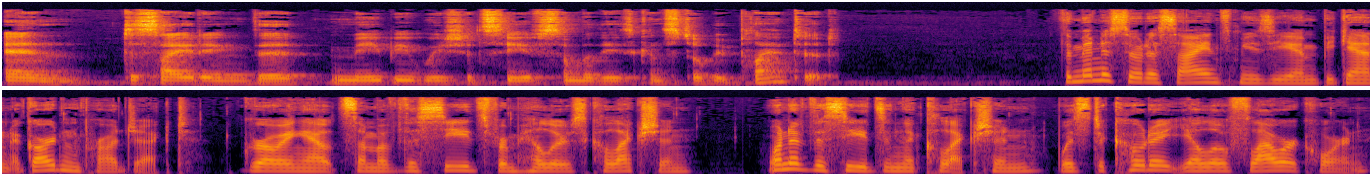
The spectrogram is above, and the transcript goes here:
and deciding that maybe we should see if some of these can still be planted. The Minnesota Science Museum began a garden project, growing out some of the seeds from Hiller's collection. One of the seeds in the collection was Dakota yellow flower corn,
